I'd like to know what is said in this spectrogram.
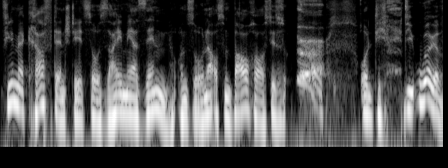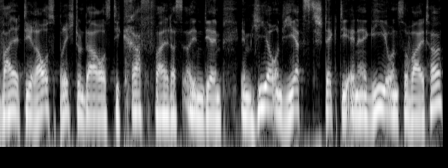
viel mehr Kraft entsteht, so sei mehr Zen und so, ne, aus dem Bauch raus, dieses und die, die Urgewalt, die rausbricht und daraus die Kraft, weil das in dem im Hier und Jetzt steckt die Energie und so weiter.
